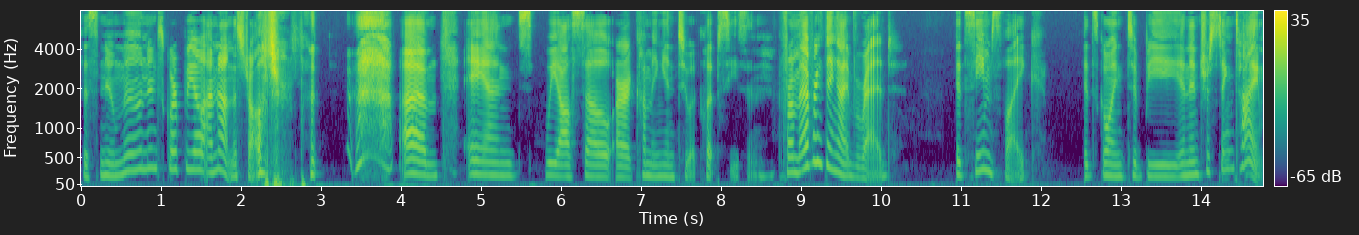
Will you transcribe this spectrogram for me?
this new moon in Scorpio. I'm not an astrologer, but um and we also are coming into eclipse season. From everything I've read, it seems like it's going to be an interesting time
